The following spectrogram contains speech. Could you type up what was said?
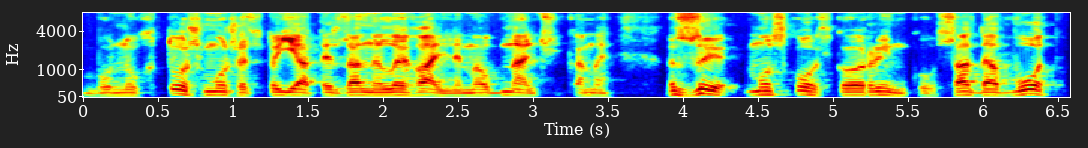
Бо ну хто ж може стояти за нелегальними обнальщиками з московського ринку садовод,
